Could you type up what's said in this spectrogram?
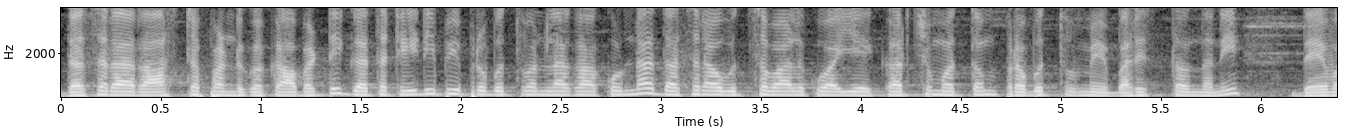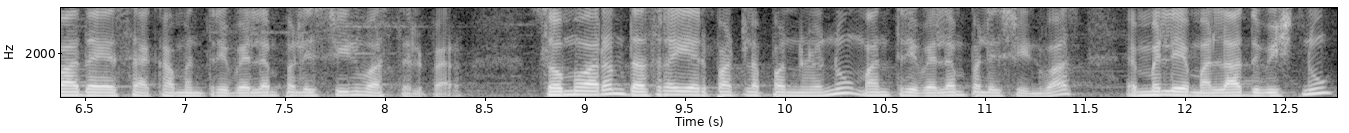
దసరా రాష్ట్ర పండుగ కాబట్టి గత టీడీపీ ప్రభుత్వంలా కాకుండా దసరా ఉత్సవాలకు అయ్యే ఖర్చు మొత్తం ప్రభుత్వమే భరిస్తోందని దేవాదాయ శాఖ మంత్రి వెల్లంపల్లి శ్రీనివాస్ తెలిపారు. సోమవారం దసరా ఏర్పాట్ల పనులను మంత్రి వెల్లంపల్లి శ్రీనివాస్ ఎమ్మెల్యే మల్లాది విష్ణు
